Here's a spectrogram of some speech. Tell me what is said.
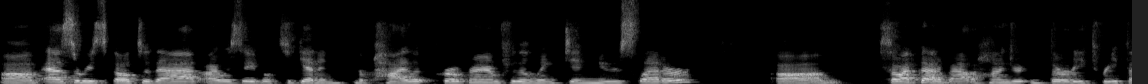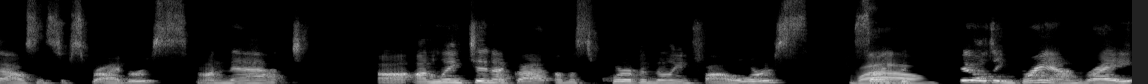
Um, as a result of that, I was able to get in the pilot program for the LinkedIn newsletter. Um, so I've got about 133,000 subscribers on that. Uh, on LinkedIn, I've got almost a quarter of a million followers. Wow. So building brand, right?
